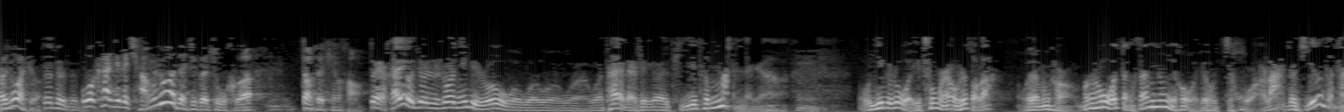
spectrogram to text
和弱者。对对对。我看这个强弱的这个组合倒是挺好。对，还有就是说，你比如我我我。我我太太是一个脾气特慢的人啊，嗯，我你比如说我一出门，我说走了，我在门口，门口我等三分钟以后我就火了，就急得怎么那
